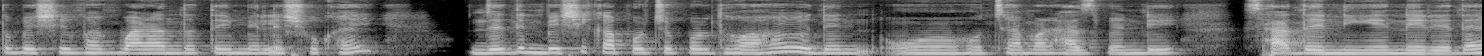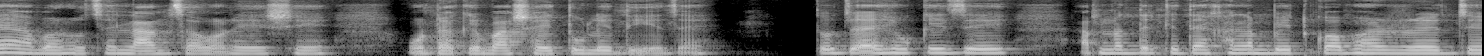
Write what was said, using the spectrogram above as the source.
তো বেশিরভাগ বারান্দাতেই মেলে শুকাই। যেদিন বেশি কাপড় চোপড় ধোয়া হয় ওই দিন হচ্ছে আমার হাজব্যান্ডই ছাদে নিয়ে নেড়ে দেয়, আবার হচ্ছে লাঞ্চ আওয়ারে এসে ওটাকে বাসায় তুলে দিয়ে যায়। তো যাই হোক, এই যে আপনাদেরকে দেখালাম বেড কভারের যে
